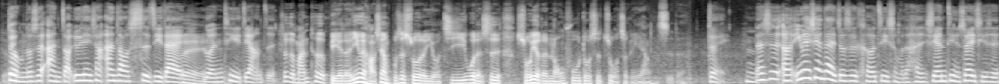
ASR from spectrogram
的。对，我们都是按照有点像按照四季在轮替这样子。这个蛮特别的，因为好像不是所有的有机或者是所有的农夫都是做这个样子的。对，嗯。但是呃，因为现在就是科技什么的很先进，所以其实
